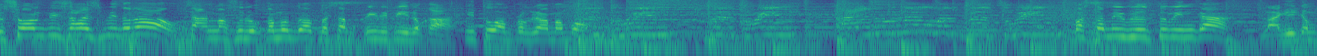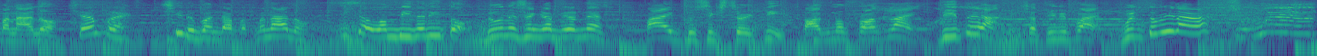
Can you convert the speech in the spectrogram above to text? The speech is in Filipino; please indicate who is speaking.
Speaker 1: Luzon, Visayas, Mindanao. Saan mang sulok ng mundo at basta Pilipino ka. Ito ang programa mo. Basta may will to win ka, lagi kang panalo. Siyempre, sino ba dapat manalo? Ikaw ang bida dito. Lunes hanggang Biyernes, 5 to 6.30. Bago mag frontline. Dito yan, sa TV5. Will to win ah!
